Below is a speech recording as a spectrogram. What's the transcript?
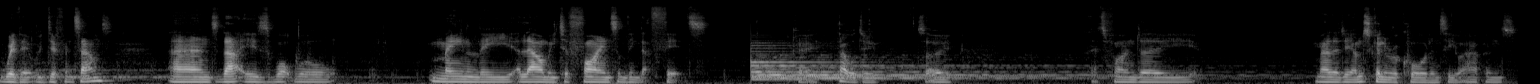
with it with different sounds. And that is what will mainly allow me to find something that fits. Okay, that will do. So let's find a melody. I'm just going to record and see what happens.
